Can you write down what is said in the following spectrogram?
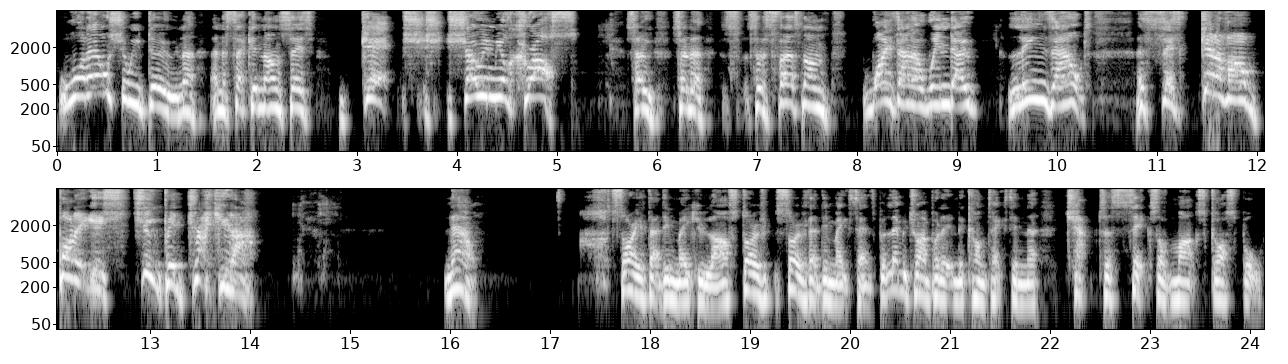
What else should we do? And the second nun says, Get sh- show him your cross. So so the so the first nun winds down her window leans out and says, Get off our bonnet, you stupid Dracula! Now, sorry if that didn't make you laugh. Sorry, sorry if that didn't make sense, but let me try and put it into context in the chapter six of Mark's Gospel.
